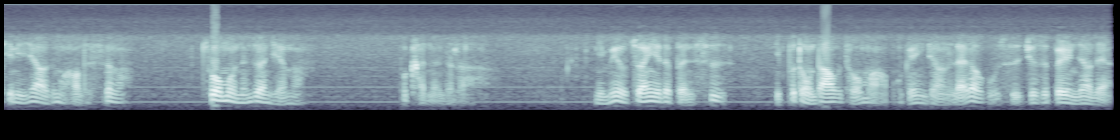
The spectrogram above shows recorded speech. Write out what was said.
天底下有这么好的事吗？做梦能赚钱吗？不可能的啦！你没有专业的本事，你不懂大户筹码，我跟你讲，来到股市就是被人家这样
